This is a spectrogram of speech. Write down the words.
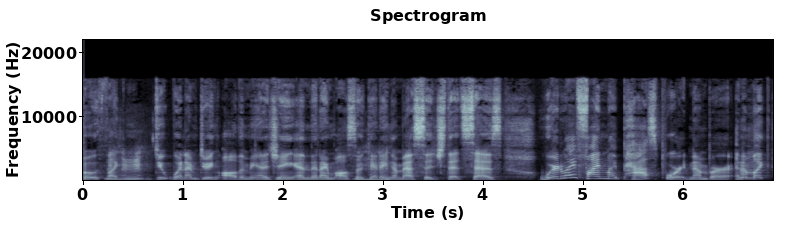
both like do, when I'm doing all the managing and then I'm also getting a message that says, Where do I find my passport number? And I'm like,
